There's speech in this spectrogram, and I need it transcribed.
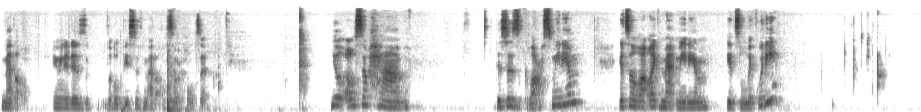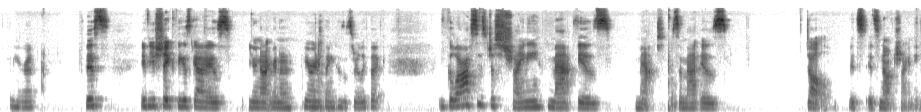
metal. I mean, it is a little piece of metal, so it holds it. You'll also have, this is gloss medium. It's a lot like matte medium. It's liquidy. Can hear it? This, if you shake these guys, you're not gonna hear anything because it's really thick. Gloss is just shiny. Matte is matte. So matte is dull. It's, it's not shiny.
